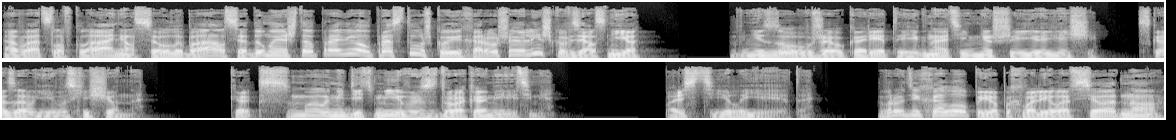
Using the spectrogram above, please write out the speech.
А Вацлав кланялся, улыбался, думая, что провел простушку и хорошую лишку взял с нее. Внизу, уже у кареты, Игнатий, несший ее вещи, сказал ей восхищенно. «Как с малыми детьми вы, с дураками этими!» Польстило ей это. Вроде холоп ее похвалил, а все одно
